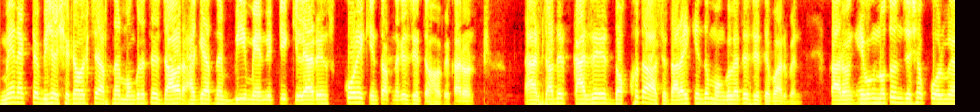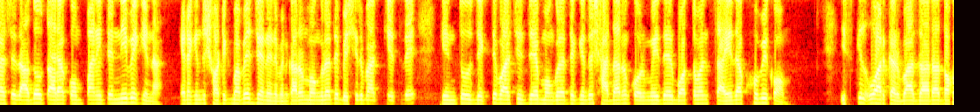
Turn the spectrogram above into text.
মেন একটা বিষয় সেটা হচ্ছে আপনার মঙ্গলাতে যাওয়ার আগে আপনার বি মেনিটি ক্লিয়ারেন্স করে কিন্তু আপনাকে যেতে হবে। কারণ, আর যাদের কাজের দক্ষতা আছে তারাই কিন্তু মঙ্গলাতে যেতে পারবেন। কারণ, এবং নতুন যেসব কর্মী আছে আদৌ তারা কোম্পানিতে নিবে কিনা, এটা কিন্তু সঠিকভাবে জেনে নেবেন। কারণ, মঙ্গলাতে বেশিরভাগ ক্ষেত্রে কিন্তু দেখতে পাচ্ছি যে মঙ্গলাতে কিন্তু সাধারণ কর্মীদের বর্তমান চাহিদা খুবই কম। স্কিল ওয়ার্কার বা যারা দক্ষ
